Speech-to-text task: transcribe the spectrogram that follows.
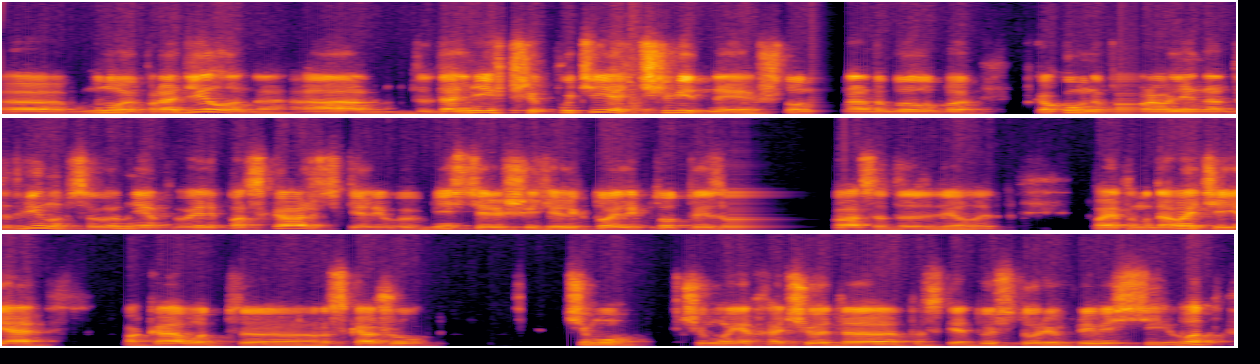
Э, мною проделано, а дальнейшие пути очевидные, что надо было бы, в каком направлении надо двинуться, вы мне или подскажете, или вы вместе решите, или кто, или кто-то из вас это сделает. Поэтому давайте я пока вот э, расскажу, к чему, к чему я хочу это, так сказать, эту историю привести. Вот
